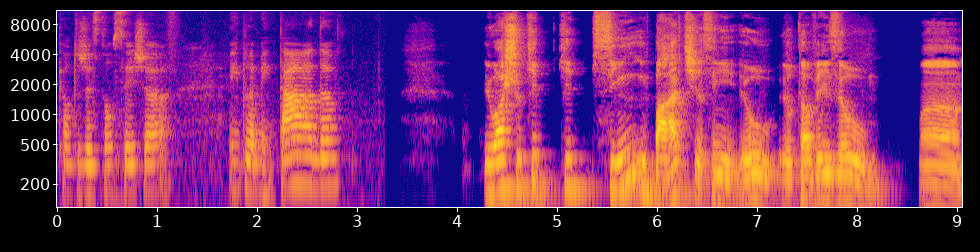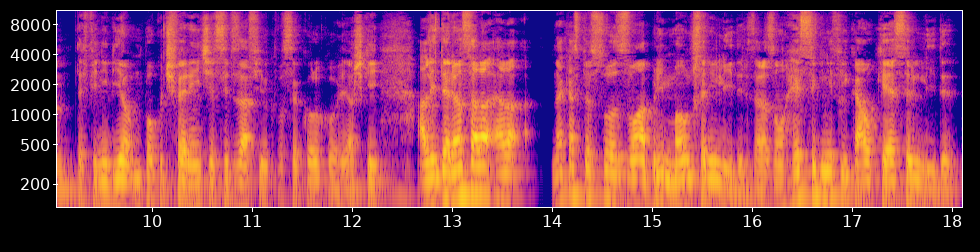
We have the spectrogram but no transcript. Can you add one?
que a autogestão seja implementada? Eu acho que, que sim, em parte. Assim, eu, eu talvez eu uh, definiria um pouco diferente esse desafio que você colocou. Eu acho que a liderança, ela, ela, não é que as pessoas vão abrir mão de serem líderes, elas vão ressignificar o que é ser líder.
